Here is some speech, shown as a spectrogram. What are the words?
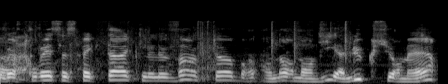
pouvez à- retrouver ce spectacle le 20 octobre en Normandie, à Luc-sur-Mer.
